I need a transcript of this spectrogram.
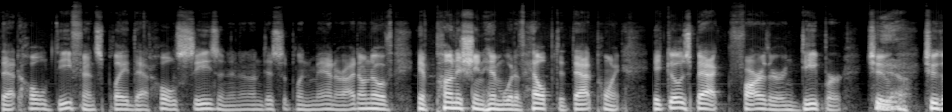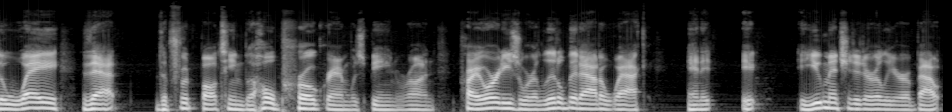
that whole defense played that whole season in an undisciplined manner. I don't know if if punishing him would have helped at that point. It goes back farther and deeper to Yeah. to the way that the football team, the whole program was being run. Priorities were a little bit out of whack, and it it you mentioned it earlier about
